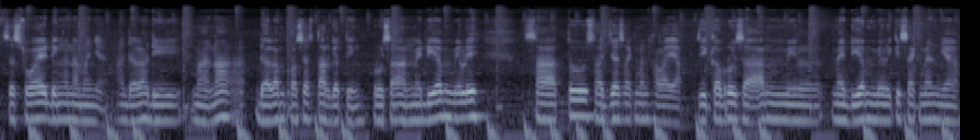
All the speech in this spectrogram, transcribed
sesuai dengan namanya adalah di mana dalam proses targeting perusahaan media memilih satu saja segmen kalayak. Jika perusahaan media memiliki segmen ya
